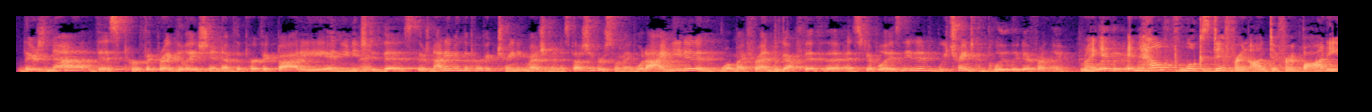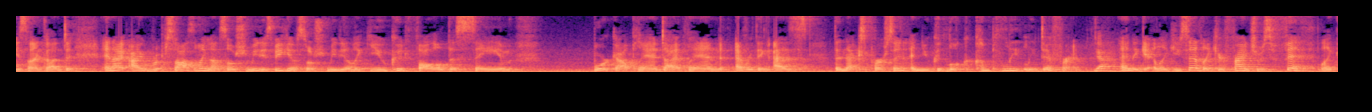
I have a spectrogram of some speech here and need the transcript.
there's not this perfect regulation of the perfect body and you need right. to do this. There's not even the perfect training regimen, especially for swimming. What I needed and what my friend who got fifth at NCAA's needed, we trained completely differently. Completely right. And, differently. and, health looks different on different bodies. Like on, di- and I, I saw something on social media. Speaking of social media, like you could follow the same workout plan, diet plan, everything as the next person and you could look completely different. Yeah. And again, like you said, like your friend, she was fifth. Like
